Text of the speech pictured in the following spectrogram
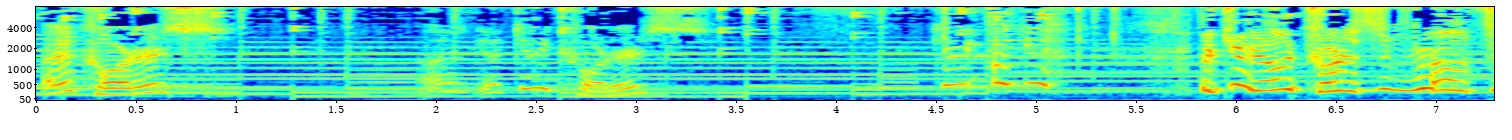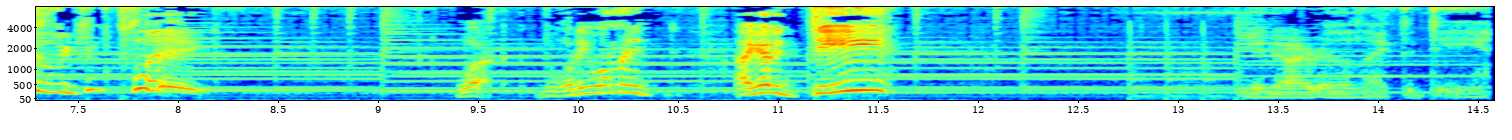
I got quarters. Give me quarters. Give me, I'll give, I'll give all the quarters in the world. I feel like you're playing. What? What do you want me to? I got a D. You know I really like the D.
